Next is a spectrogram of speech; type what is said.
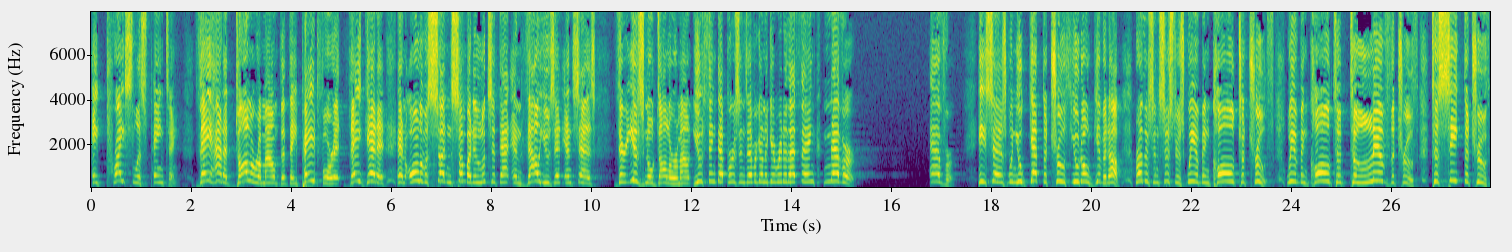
a priceless painting. They had a dollar amount that they paid for it, they get it, and all of a sudden somebody looks at that and values it and says, There is no dollar amount. You think that person's ever going to get rid of that thing? Never. Ever. He says, when you get the truth, you don't give it up. Brothers and sisters, we have been called to truth. We have been called to, to live the truth, to seek the truth,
